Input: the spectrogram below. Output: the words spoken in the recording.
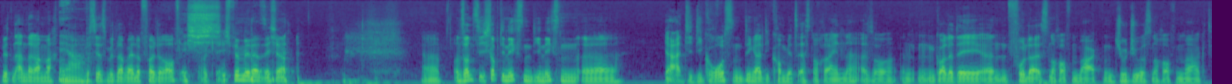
Wird ein anderer machen? Ja. Bist du jetzt mittlerweile voll drauf? Ich, ich bin mir da sicher. Ja. Und sonst, ich glaube, die nächsten, die nächsten, äh, ja, die, die großen Dinger, die kommen jetzt erst noch rein, ne? Also ein, ein Golladay, äh, ein Fuller ist noch auf dem Markt, ein Juju ist noch auf dem Markt.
